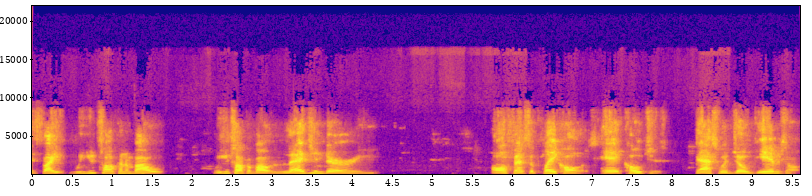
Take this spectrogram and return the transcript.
It's like when you talking about when you talk about legendary offensive play callers, head coaches. That's what Joe Gibbs are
